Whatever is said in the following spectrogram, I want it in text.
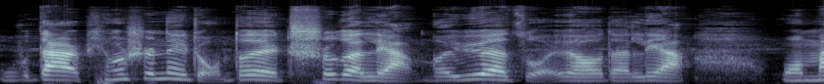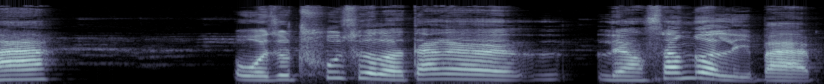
五袋，平时那种都得吃个两个月左右的量。我妈，我就出去了大概两三个礼拜，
